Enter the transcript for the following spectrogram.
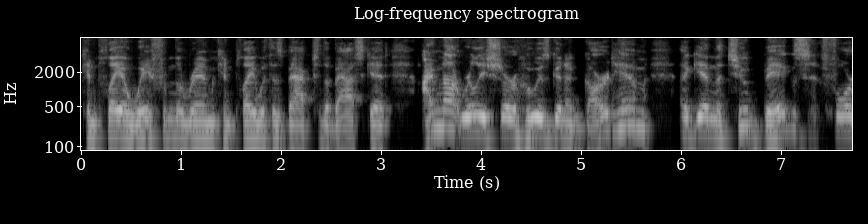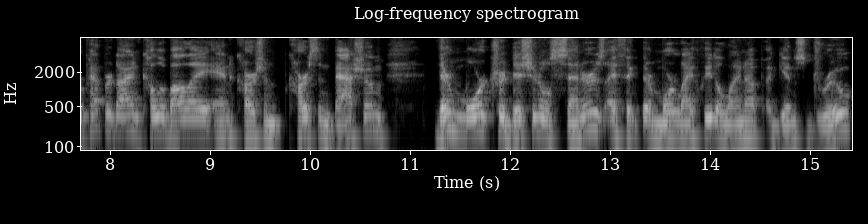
can play away from the rim, can play with his back to the basket. I'm not really sure who is going to guard him. Again, the two bigs for Pepperdine, Coulibaly and Carson, Carson Basham, they're more traditional centers. I think they're more likely to line up against Drew.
